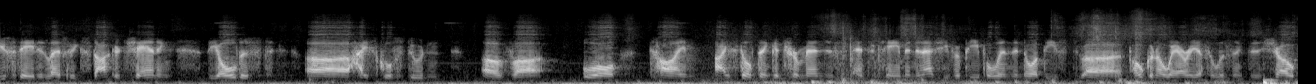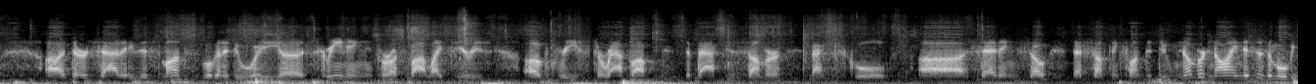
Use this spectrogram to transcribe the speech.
you stated last week, Stockard Channing, the oldest uh, high school student of uh, all time. I still think a tremendous entertainment, and actually for people in the Northeast uh, Pocono area, you're listening to the show, uh, third Saturday this month, we're going to do a uh, screening for our Spotlight series of Grease to wrap up the back to summer, back to school uh, setting. So that's something fun to do. Number nine, this is a movie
